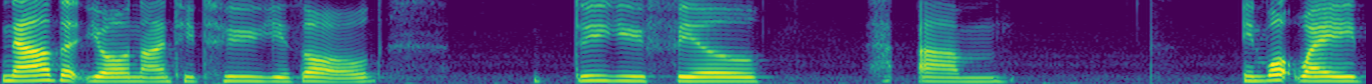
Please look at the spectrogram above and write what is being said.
now that you're 92 years old, do you feel, um, in what way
